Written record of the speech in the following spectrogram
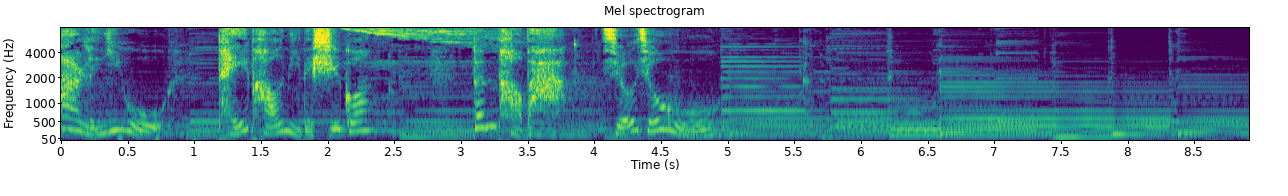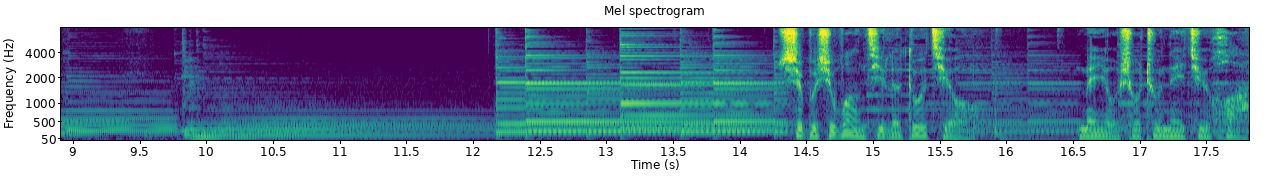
二零一五，陪跑你的时光，奔跑吧九九五。是不是忘记了多久没有说出那句话？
